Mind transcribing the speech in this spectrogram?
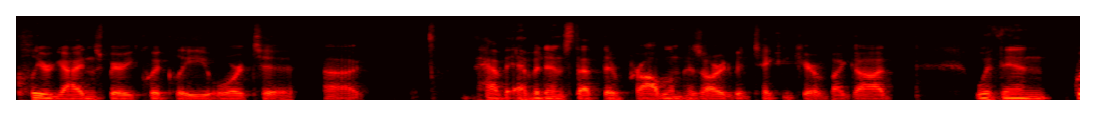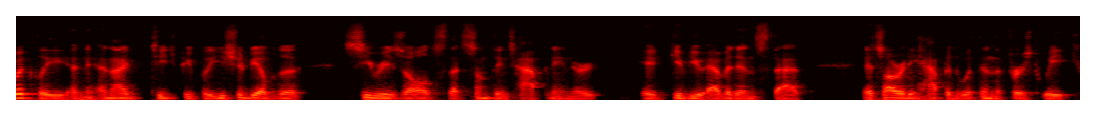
clear guidance very quickly or to uh, have evidence that their problem has already been taken care of by God within quickly. And, and I teach people you should be able to see results that something's happening or it give you evidence that it's already happened within the first week.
